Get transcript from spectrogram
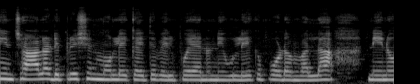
నేను చాలా డిప్రెషన్ మూలేకైతే వెళ్ళిపోయాను. నీవు లేకపోవడం వల్ల నేను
